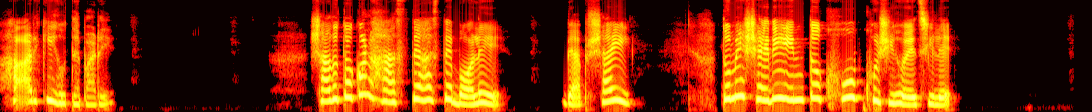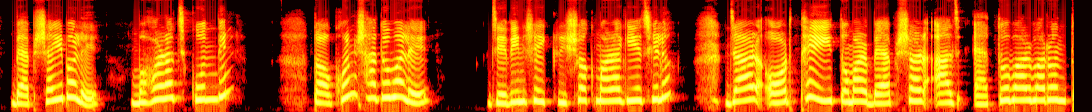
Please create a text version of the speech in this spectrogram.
আর কি হতে পারে? সাধু তখন হাসতে হাসতে বলে, ব্যবসায়ী, তুমি সেদিন তো খুব খুশি হয়েছিলে। ব্যবসায়ী বলে, মহারাজ কোন দিন? তখন সাধু বলে, যেদিন সেই কৃষক মারা গিয়েছিল যার অর্থেই তোমার ব্যবসার আজ এত বারবারন্ত?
